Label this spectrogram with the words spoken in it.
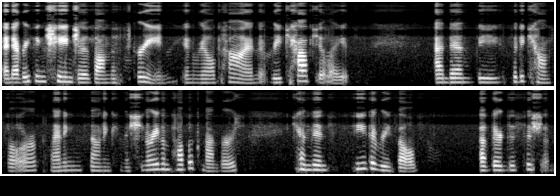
and everything changes on the screen in real time. It recalculates. And then the city council or planning and zoning commission or even public members can then see the results of their decision.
